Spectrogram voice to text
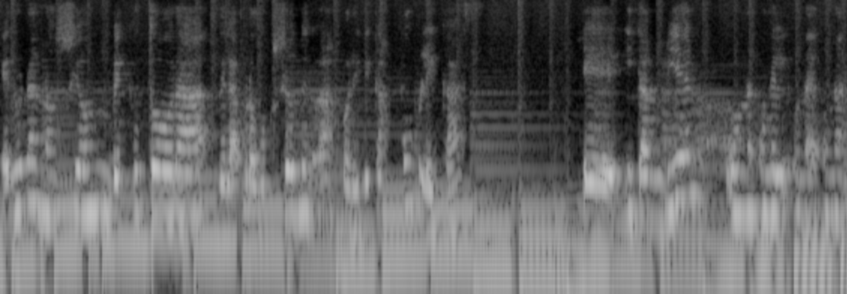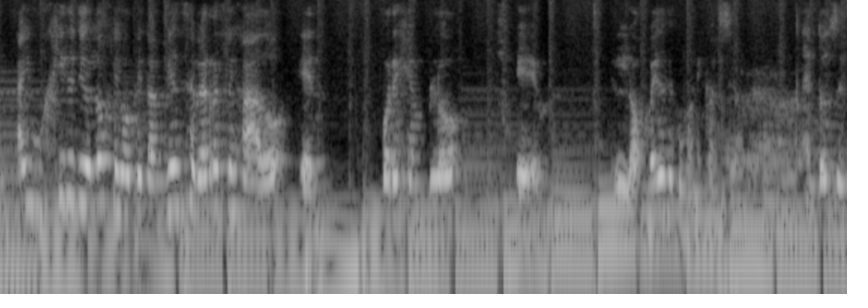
en una noción vectora de la producción de nuevas políticas públicas eh, y también hay un giro ideológico que también se ve reflejado en, por ejemplo, eh, los medios de comunicación. Entonces,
